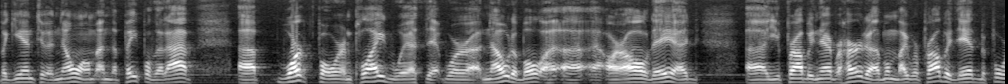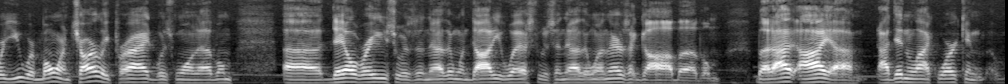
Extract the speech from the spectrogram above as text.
begin to know them, and the people that I've uh, worked for and played with that were uh, notable uh, uh, are all dead. Uh, you probably never heard of them. They were probably dead before you were born. Charley Pride was one of them. Uh, Del Reeves was another one. Dottie West was another one. There's a gob of them, but I I uh, I didn't like working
